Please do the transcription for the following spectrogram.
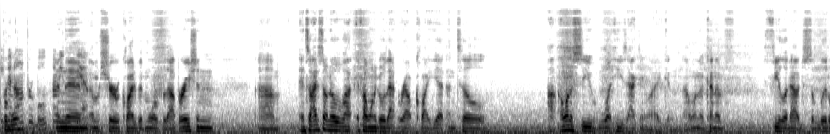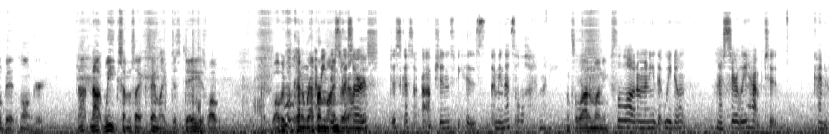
Even operable operable. I and mean, then yeah. I'm sure quite a bit more for the operation. Um, and so I just don't know if I want to go that route quite yet until I, I want to see what he's acting like, and I want to kind of feel it out just a little bit longer. Not not weeks. I'm saying, saying like just days while while we Well, kind of wrap I our mean, minds around our, this. Discuss our options because I mean that's a lot of money. That's a lot of money. It's a lot of money that we don't necessarily have to kind of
